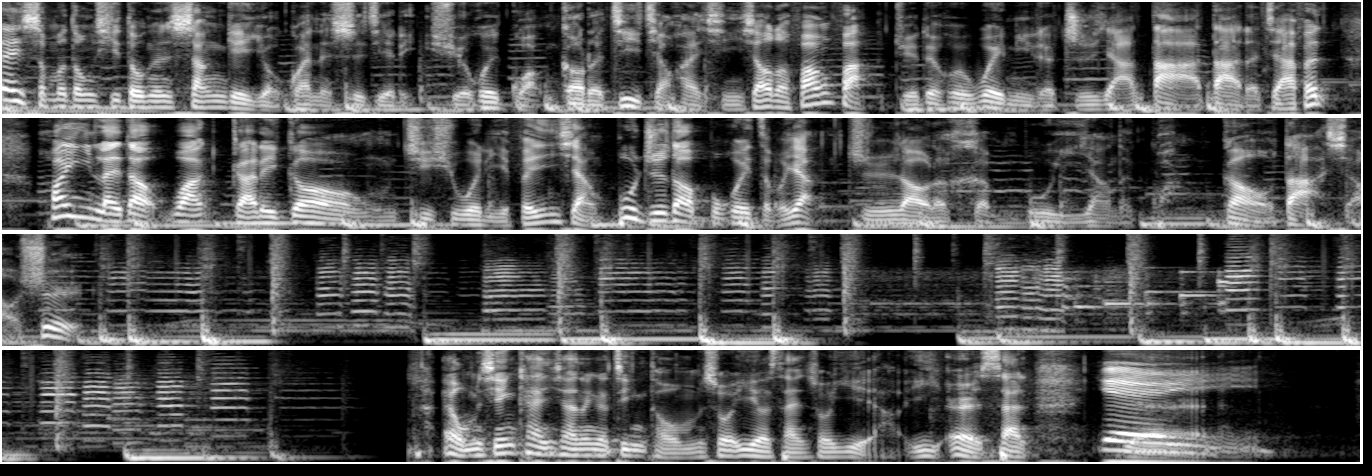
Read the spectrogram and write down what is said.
在什么东西都跟商业有关的世界里，学会广告的技巧和行销的方法，绝对会为你的职涯大大的加分。欢迎来到哇咖喱贡，继续为你分享不知道不会怎么样，知道了很不一样的广告大小事。哎，我们先看一下那个镜头。我们说一二三，说耶啊，一二三，耶！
